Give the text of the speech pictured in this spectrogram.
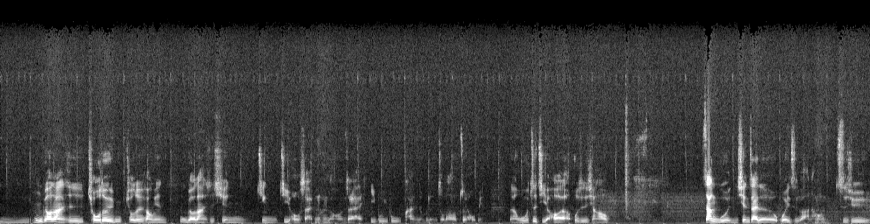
嗯，目标当然是球队球队方面目标当然是先进季后赛，嗯，然后再来一步一步看能不能走到最后面。那我自己的话，我只是想要站稳现在的位置吧，然后持续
